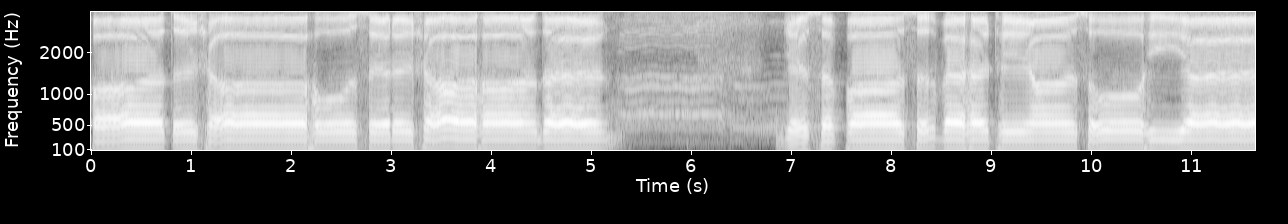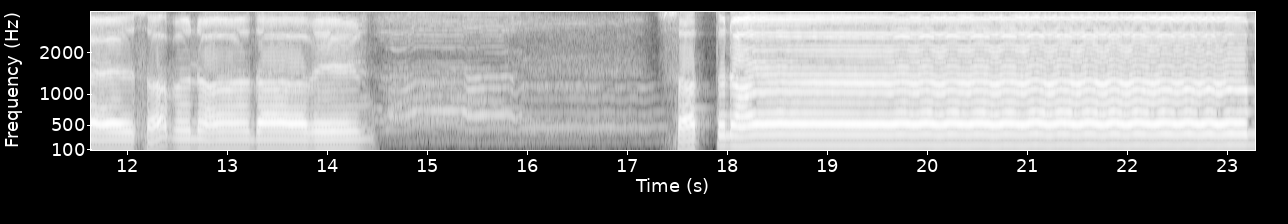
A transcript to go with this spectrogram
ਪਾਤਸ਼ਾਹੋ ਸਿਰ ਸ਼ਾਹੰਦ ਜਿਸ ਪਾਸ ਬਹਿਠਿਆ ਸੋਹੀਐ ਸਭਨਾ ਦਾ ਸਤਨਾਮ।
